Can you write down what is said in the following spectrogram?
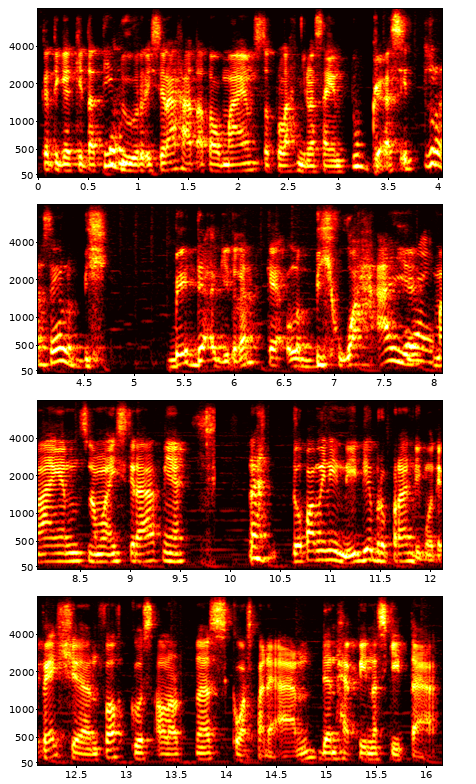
ketika kita tidur, istirahat atau main setelah nyelesain tugas itu tuh rasanya lebih beda gitu kan, kayak lebih wah aja Right. main sama istirahatnya. Nah, dopamin ini dia berperan di motivation, fokus, alertness, kewaspadaan, dan happiness kita.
